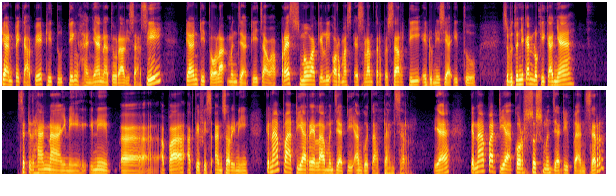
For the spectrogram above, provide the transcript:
dan PKB dituding hanya naturalisasi dan ditolak menjadi cawapres mewakili ormas Islam terbesar di Indonesia itu. Sebetulnya kan logikanya sederhana ini. Ini uh, apa aktivis Ansor ini. Kenapa dia rela menjadi anggota Banser? Ya, kenapa dia kursus menjadi Banser?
